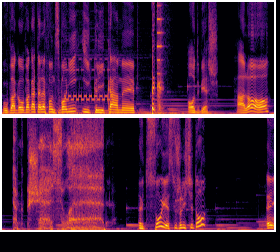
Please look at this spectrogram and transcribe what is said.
Uwaga, uwaga, telefon dzwoni i klikamy. Pyk! Odbierz. Halo? Krzesłem. Ej, co jest? Słyszeliście to? Ej,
